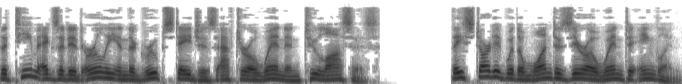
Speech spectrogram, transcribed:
The team exited early in the group stages after a win and two losses. They started with a 1–0 win to England,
